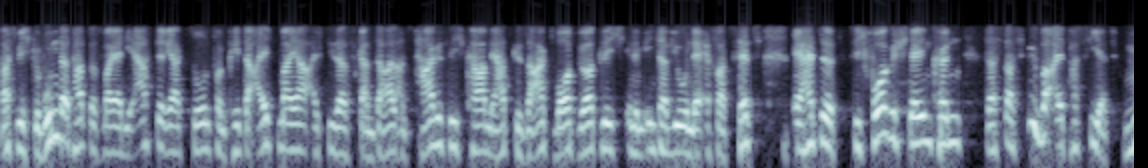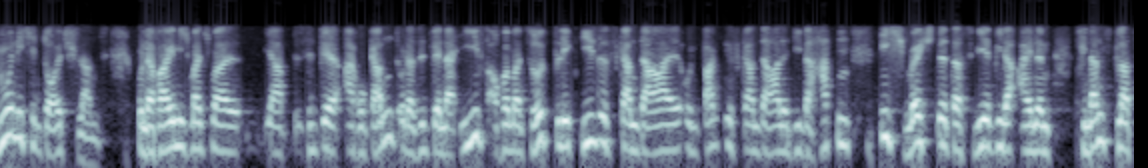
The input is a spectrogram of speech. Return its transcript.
Was mich gewundert hat, das war ja die erste Reaktion von Peter Altmaier, als dieser Skandal ans Tageslicht kam. Er hat gesagt, wortwörtlich in einem Interview in der FAZ, er hätte sich vorstellen können, dass das überall passiert, nur nicht in Deutschland. Und da frage ich mich manchmal, ja, sind wir arrogant oder sind wir naiv, auch wenn man zurückblickt, diese Skandal und Bankenskandale, die wir hatten. Ich möchte, dass wir wieder einen Finanzplatz,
